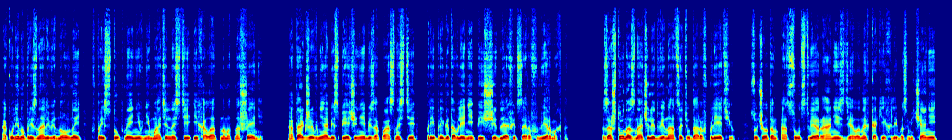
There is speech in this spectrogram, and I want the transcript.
Акулину признали виновной в преступной невнимательности и халатном отношении, а также в необеспечении безопасности при приготовлении пищи для офицеров вермахта, за что назначили 12 ударов плетью, с учетом отсутствия ранее сделанных каких-либо замечаний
